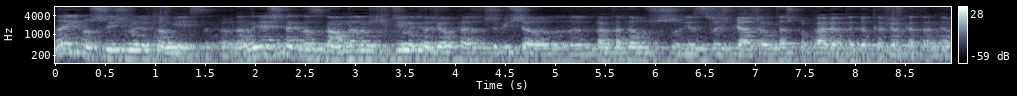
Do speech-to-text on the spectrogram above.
No i poszliśmy w to miejsce, prawda? No ja się tak rozglądam, widzimy koziołka, rzeczywiście y, Pan Tadeusz jest rzeźbiarzem, też poprawiał tego koziołka, tam miał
